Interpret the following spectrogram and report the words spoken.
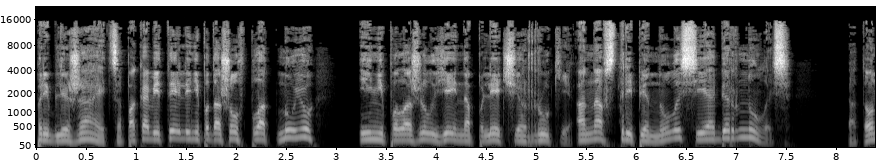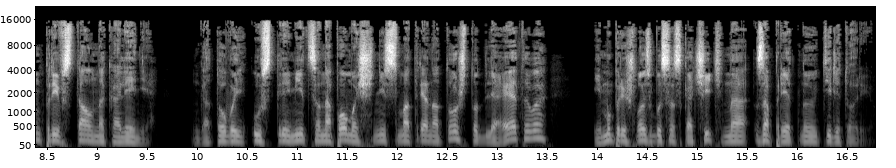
приближается, пока Вителли не подошел вплотную и не положил ей на плечи руки. Она встрепенулась и обернулась. Катон привстал на колени готовый устремиться на помощь, несмотря на то, что для этого ему пришлось бы соскочить на запретную территорию.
